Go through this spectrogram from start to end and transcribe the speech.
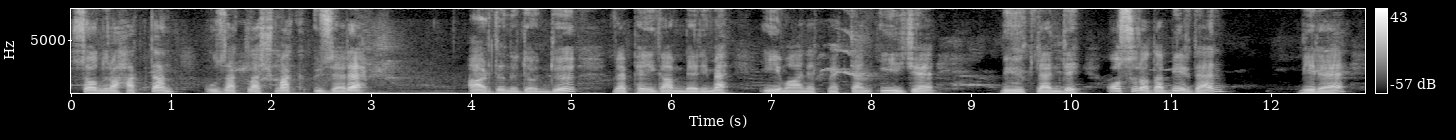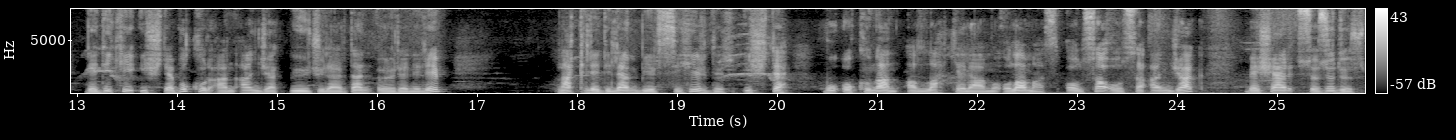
Sonra haktan uzaklaşmak üzere ardını döndü ve peygamberime iman etmekten iyice büyüklendi. O sırada birden bire dedi ki işte bu Kur'an ancak büyücülerden öğrenilip nakledilen bir sihirdir. İşte bu okunan Allah kelamı olamaz. Olsa olsa ancak beşer sözüdür.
